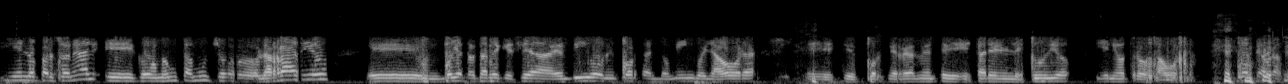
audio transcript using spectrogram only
y en lo personal, eh, como me gusta mucho la radio, eh, voy a tratar de que sea en vivo, no importa el domingo y la hora, eh, este, porque realmente estar en el estudio tiene otro sabor. Fuerte abrazo.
